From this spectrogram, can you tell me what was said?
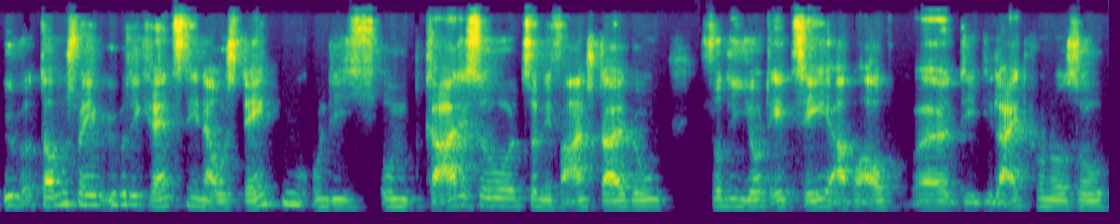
über, da muss man eben über die Grenzen hinaus denken und ich und gerade so so eine Veranstaltung für die JEC, aber auch äh, die die Leitcon oder so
